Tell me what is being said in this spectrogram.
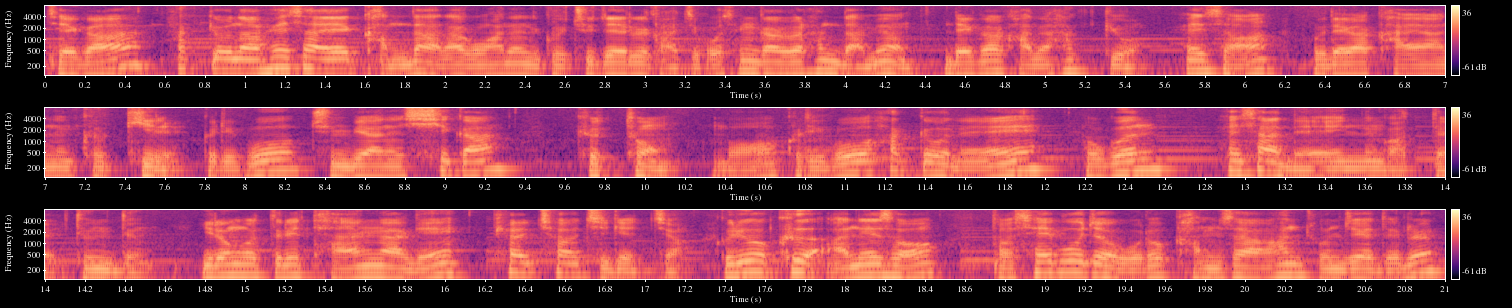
제가 학교나 회사에 간다라고 하는 그 주제를 가지고 생각을 한다면 내가 가는 학교, 회사, 그리고 내가 가야 하는 그 길, 그리고 준비하는 시간, 교통, 뭐, 그리고 학교 내에 혹은 회사 내에 있는 것들 등등 이런 것들이 다양하게 펼쳐지겠죠. 그리고 그 안에서 더 세부적으로 감사한 존재들을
